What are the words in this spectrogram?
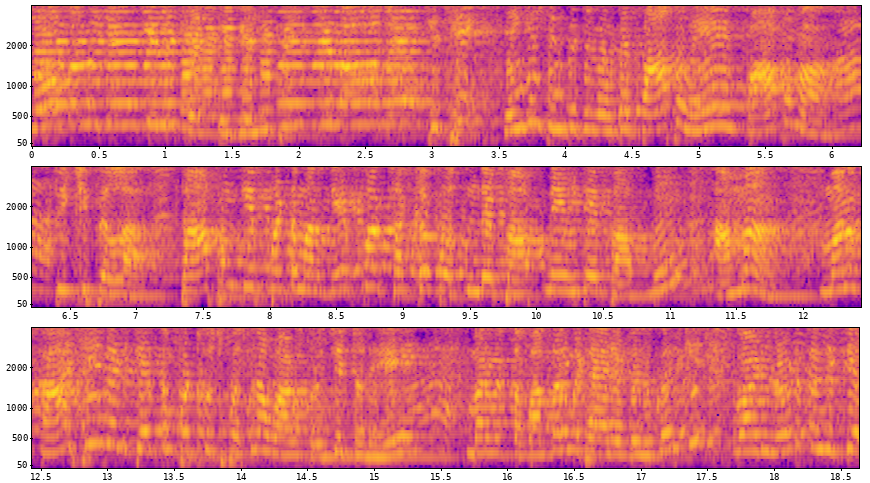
నోటను ఎంగిలి పెట్టి తినిపించినాను. చిచ్చి ఎంగిల్ తినిపించడం పాపమే. పాపమా? పిచ్చి పిల్ల పాపంకి ఇప్పటి మన దీపం చక్కపోతుంది పాపం ఏమిటే పాపము అమ్మా మనం కాశీ వెళ్ళి తీర్థం పట్టుకొచ్చి పోసినా వాళ్ళకు రుచించదే మనం ఇంత బందరం మిఠాయిలు కొరికి వాడి నోటు కందిస్తే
